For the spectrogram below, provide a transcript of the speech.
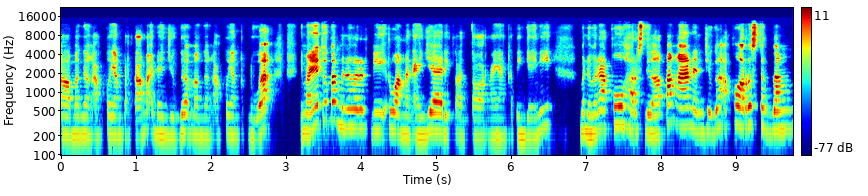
eee, magang aku yang pertama dan juga magang aku yang kedua, di mana itu kan bener-bener di ruangan aja, di kantor. Nah, yang ketiga ini bener-bener aku harus di lapangan dan juga aku harus terbang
